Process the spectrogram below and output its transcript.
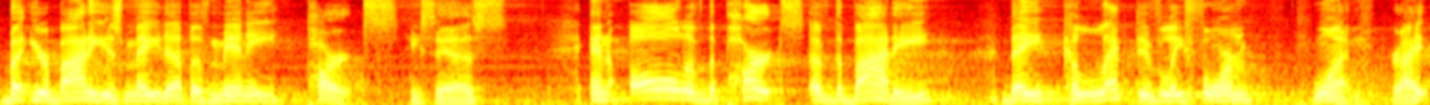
But your body is made up of many parts, he says and all of the parts of the body, they collectively form one, right?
